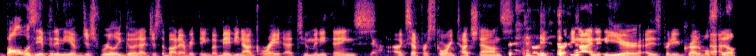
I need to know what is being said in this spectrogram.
Ball was the epitome of just really good at just about everything, but maybe not great at too many things, yeah. except for scoring touchdowns. 30, 39 in a year is pretty incredible That's still.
